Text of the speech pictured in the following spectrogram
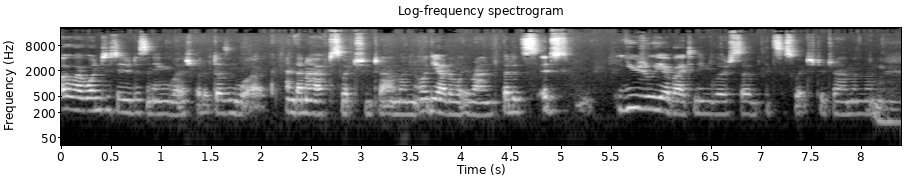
oh, I wanted to do this in English, but it doesn't work. And then I have to switch to German or the other way around. But it's, it's usually I write in English, so it's a switch to German then. Mm-hmm.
